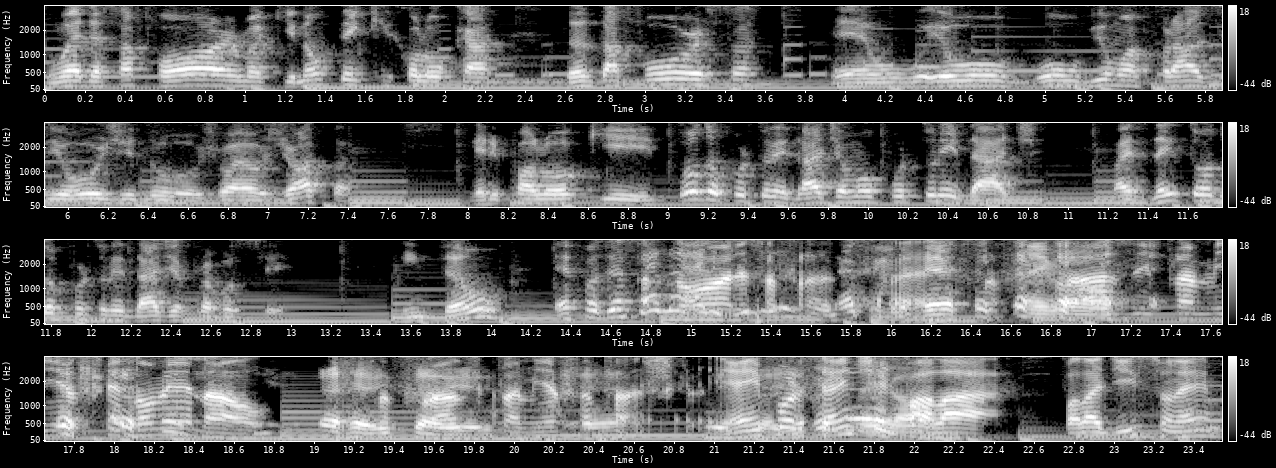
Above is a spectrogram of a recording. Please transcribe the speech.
não é dessa forma, que não tem que colocar tanta força. É, eu, eu ouvi uma frase hoje do Joel J. Ele falou que toda oportunidade é uma oportunidade mas nem toda oportunidade é para você. Então, é fazer essa análise. Adoro essa frase. Né, essa é. frase, para mim, é fenomenal. É, essa frase, para mim, é fantástica. É, é importante é falar, falar disso, né?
